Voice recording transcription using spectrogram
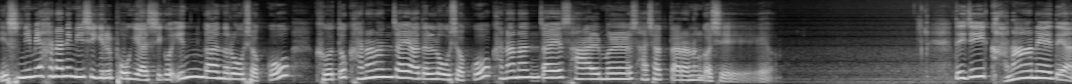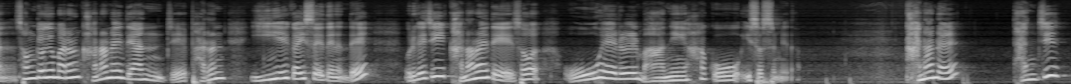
예수님이 하나님이시기를 포기하시고 인간으로 오셨고 그것도 가난한 자의 아들로 오셨고 가난한 자의 삶을 사셨다라는 것이에요. 근데 이제 이 가난에 대한 성경이 말하는 가난에 대한 이제 바른 이해가 있어야 되는데 우리가 이제 이 가난에 대해서 오해를 많이 하고 있었습니다. 가난을 단지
